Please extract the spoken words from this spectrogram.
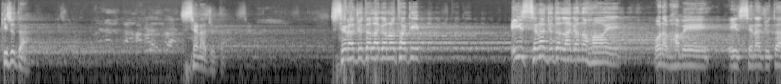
কি জুতা সেনা জুতা। সেরা জুতা লাগানো থাকে। এই সেনা জুতা লাগানো হয়, ওরা ভাবে এই সেনা জুতা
